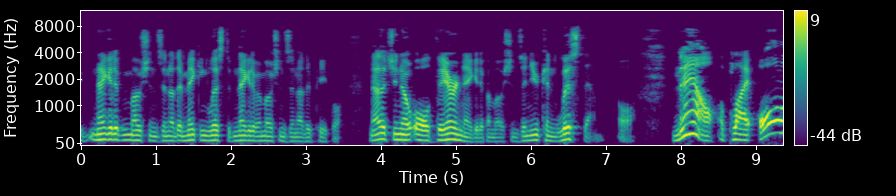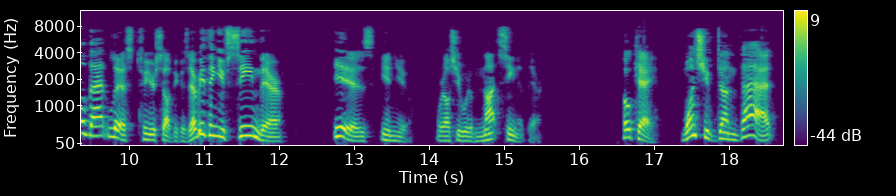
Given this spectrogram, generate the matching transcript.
negative emotions and other, making list of negative emotions in other people, now that you know all their negative emotions and you can list them all, now apply all of that list to yourself because everything you've seen there is in you, or else you would have not seen it there. Okay, once you've done that,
